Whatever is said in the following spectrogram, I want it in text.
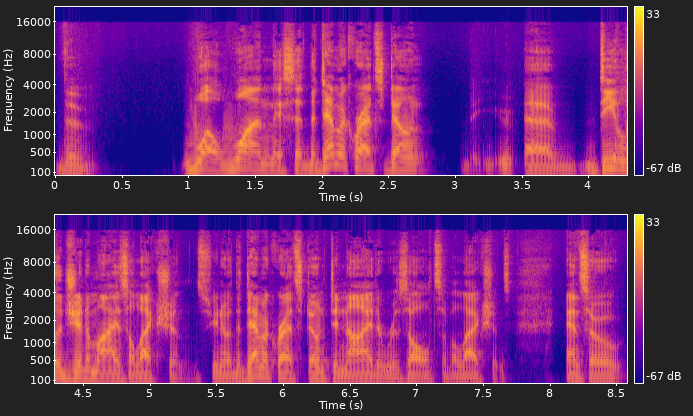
the well, one, they said the Democrats don't uh, delegitimize elections. You know, the Democrats don't deny the results of elections. And so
